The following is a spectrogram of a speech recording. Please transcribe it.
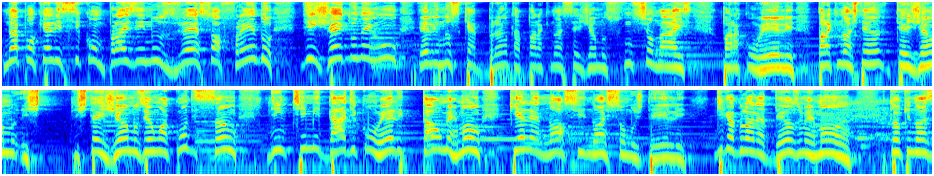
não é porque Ele se compraz em nos ver sofrendo de jeito nenhum. Ele nos quebranta para que nós sejamos funcionais para com Ele, para que nós estejamos estejamos em uma condição de intimidade com Ele, tal, meu irmão, que Ele é nosso e nós somos dele. Diga glória a Deus, meu irmão. Então que nós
